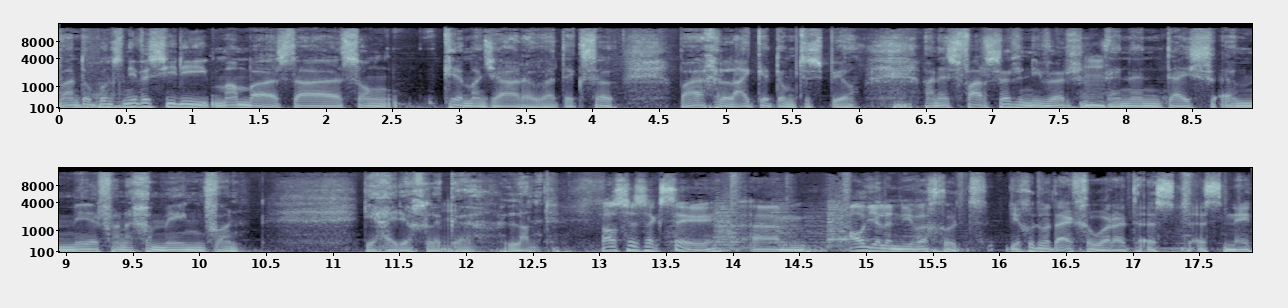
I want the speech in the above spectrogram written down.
Want op ons nuwe CD Mamba is daar 'n song Kilimanjaro wat ek so baie gelike het om te speel. Want hy is varser, nuwer mm. en en hy's uh, meer van 'n gemeng van die huidige land. Wel soos ek sê, ehm um, al julle nuwe goed, die goed wat ek gehoor het is is net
